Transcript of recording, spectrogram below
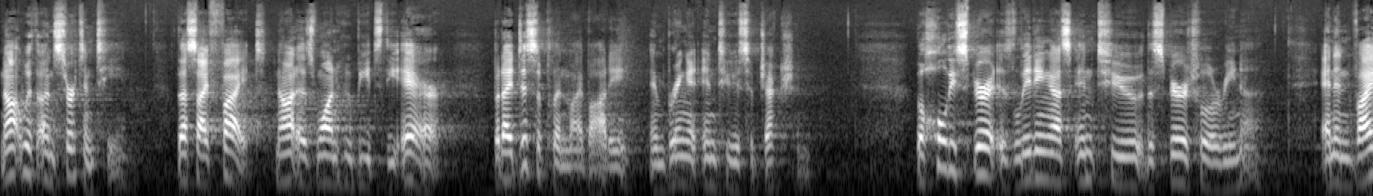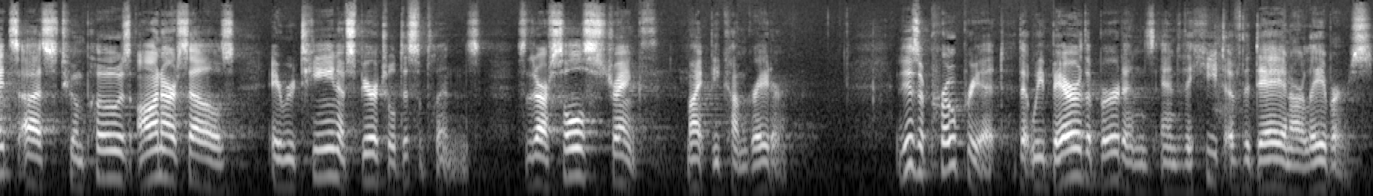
not with uncertainty. Thus I fight, not as one who beats the air, but I discipline my body and bring it into subjection. The Holy Spirit is leading us into the spiritual arena and invites us to impose on ourselves a routine of spiritual disciplines so that our soul's strength might become greater. It is appropriate that we bear the burdens and the heat of the day in our labors.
